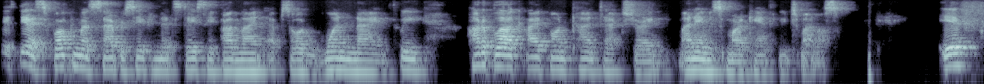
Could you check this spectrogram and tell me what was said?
Yes, welcome to Cyber Safety Net Stay Safe Online, episode 193 How to Block iPhone Contact Sharing. My name is Mark Anthony Germanos. If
